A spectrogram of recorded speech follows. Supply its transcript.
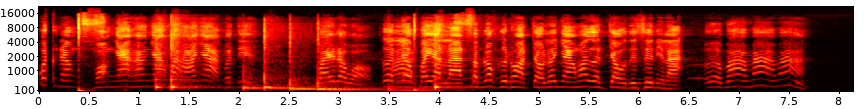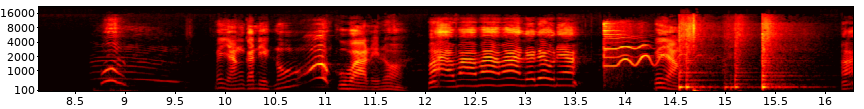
คนดังมองยางหางยางมาหายากปฏิไปแล้วบ่เอิ้นแล้วไปอันลาดสำหรับคืนหอดเจ้าแล้วยางมาเอิ้นเจ้าซื่อๆนี่ละเออมามามาไม่หยังกันอีกเนาะกูว่านี่เนาะมามามามาเร็วๆเนี่ยไม่หยังฮะ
